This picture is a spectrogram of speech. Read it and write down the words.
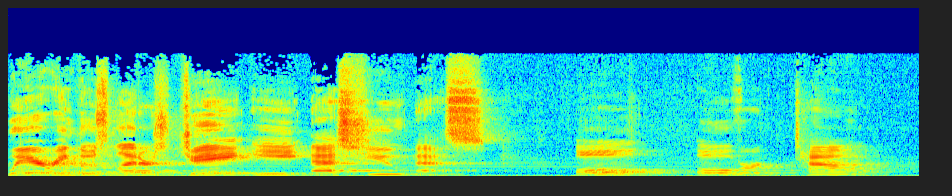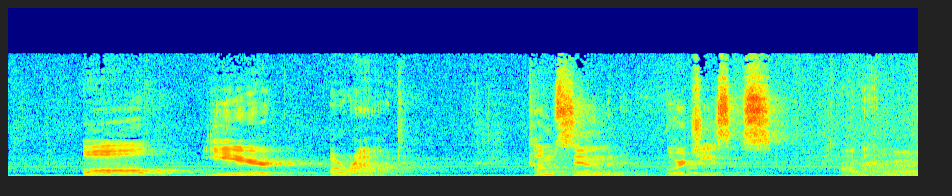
wearing those letters J E S U S all over town, all year around. Come soon, Lord Jesus. Amen. Amen.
